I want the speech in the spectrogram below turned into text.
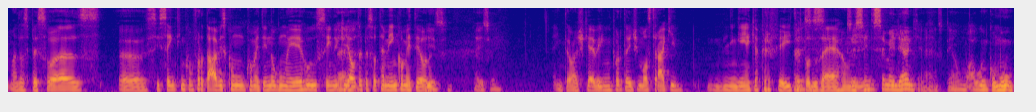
Mas as pessoas eh, se sentem confortáveis com cometendo algum erro, sendo que É. a outra pessoa também cometeu, né? Isso. É isso aí. Então acho que é bem importante mostrar que ninguém aqui é perfeito, É, todos se- erram. Tu e... se sente semelhante, né? Tu tem algum- algo em comum.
